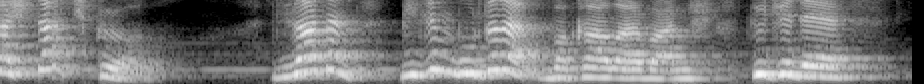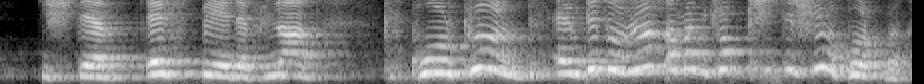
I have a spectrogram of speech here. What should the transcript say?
yaşlar çıkıyor. Zaten bizim burada da vakalar varmış. Güce'de, işte Esbiye'de falan. Korkuyoruz. Biz evde duruyoruz ama birçok kişi düşüyor korkmuyor.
